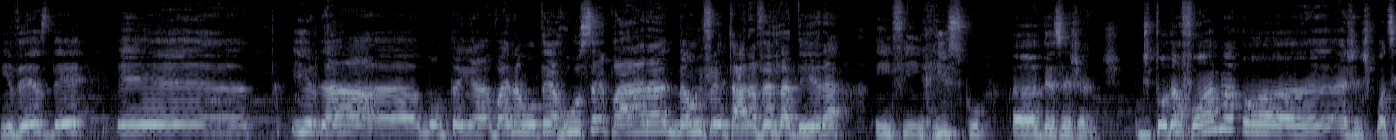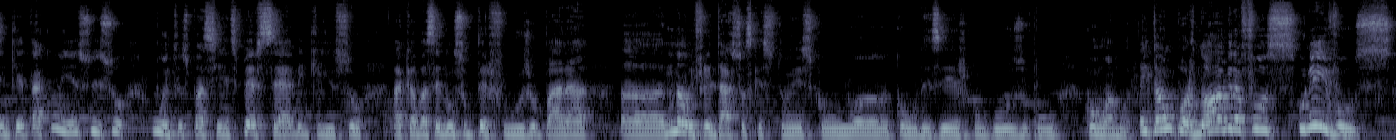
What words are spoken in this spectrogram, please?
Em vez de é, ir na montanha, vai na montanha russa para não enfrentar a verdadeira, enfim, risco uh, desejante. De toda forma, uh, a gente pode se inquietar com isso. Isso muitos pacientes percebem que isso acaba sendo um subterfúgio para uh, não enfrentar suas questões com, com o desejo, com o gozo, com, com o amor. Então, pornógrafos, univos!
